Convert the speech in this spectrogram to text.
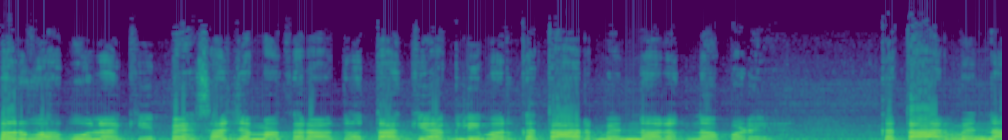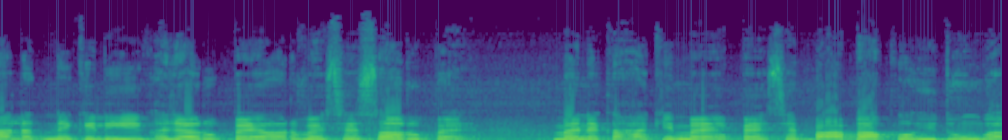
पर वह बोला कि पैसा जमा करा दो ताकि अगली बार कतार में न लगना पड़े। कतार में न लगने के लिए एक हज़ार रुपये और वैसे सौ रुपये मैंने कहा कि मैं पैसे बाबा को ही दूँगा।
